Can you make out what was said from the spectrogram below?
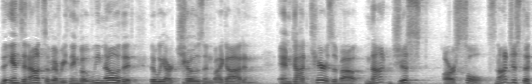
the ins and outs of everything, but we know that, that we are chosen by God, and, and God cares about not just our souls, not just the,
